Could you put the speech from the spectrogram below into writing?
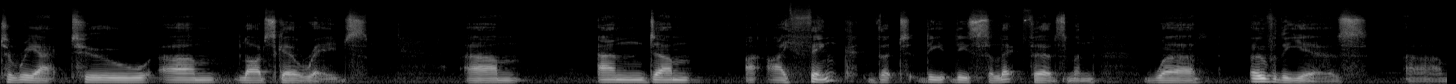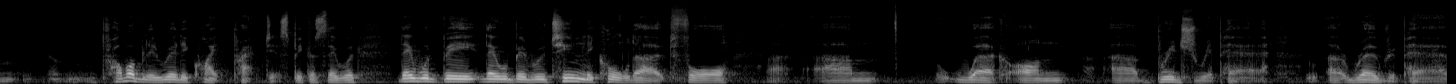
to react to um, large-scale raids. Um, and um, I, think that the, these select fyrdsmen were, over the years, um, probably really quite practiced because they would, they would, be, they would be routinely called out for uh, um, work on uh, bridge repair, uh, road repair,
